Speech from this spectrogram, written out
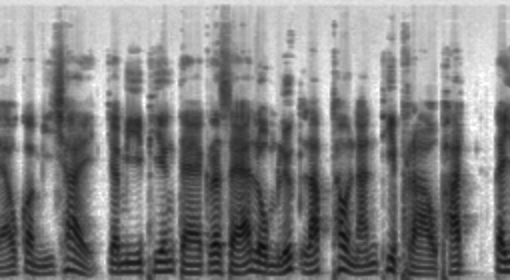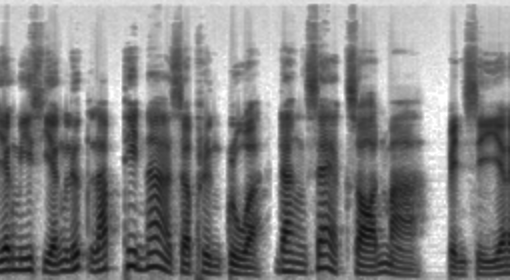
ล้วก็มิใช่ จะมีเพียงแต่กระแสลมลึกลับเท่านั้นที่พราวพัด แต่ยังมีเสียงลึกลับที่น่าสะพรึงกลัว ดังแทรกซ้อนมา เป็นเสียง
